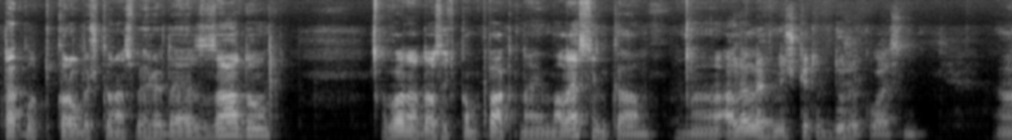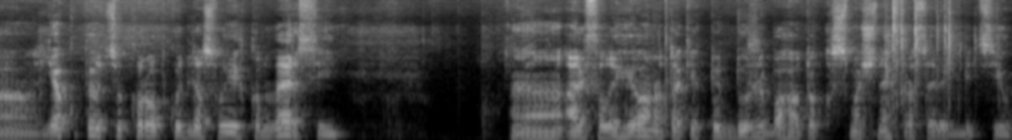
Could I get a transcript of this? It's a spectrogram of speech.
Так от коробочка у нас виглядає ззаду. Вона досить компактна і малесенька, е, але ливнички тут дуже класні. Я купив цю коробку для своїх конверсій. Альфа Легіону, так як тут дуже багато смачних красивих бійців.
